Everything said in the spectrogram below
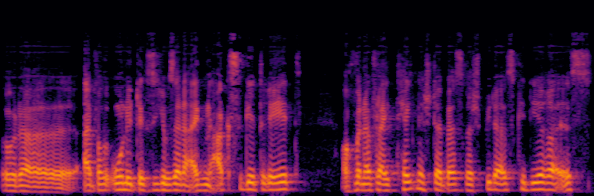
oder einfach unnötig sich um seine eigene Achse gedreht, auch wenn er vielleicht technisch der bessere Spieler als Kedira ist.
